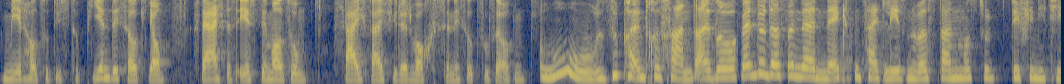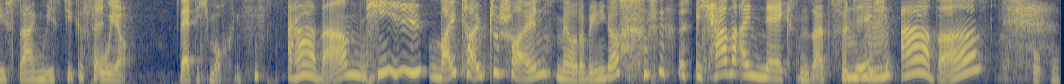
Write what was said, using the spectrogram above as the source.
Mehr halt so Dystopien. Deshalb, ja, es wäre eigentlich das erste Mal so Sci-Fi für Erwachsene sozusagen. Uh, super interessant. Also, wenn du das in der nächsten Zeit lesen wirst, dann musst du definitiv sagen, wie es dir gefällt. Oh ja, werde ich machen. Aber, hi, my time to shine, mehr oder weniger. Ich habe einen nächsten Satz für dich, aber Oh, oh.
